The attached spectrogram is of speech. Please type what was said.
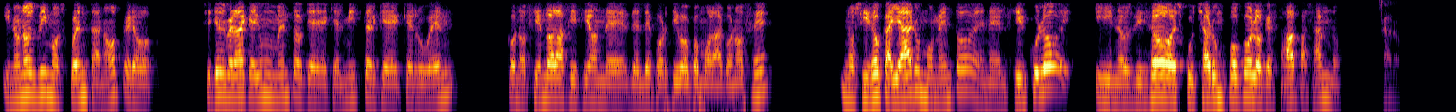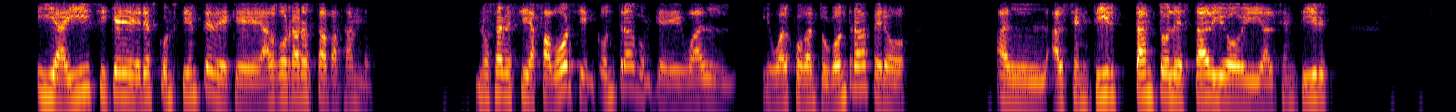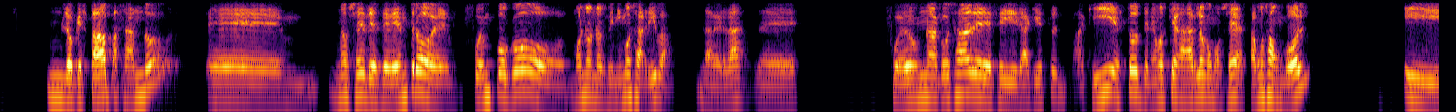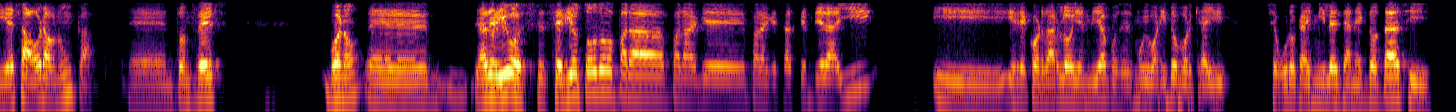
y no nos dimos cuenta, ¿no? Pero sí que es verdad que hay un momento que, el míster, que, Rubén, conociendo a la afición del Deportivo como la conoce, nos hizo callar un momento en el círculo y nos hizo escuchar un poco lo que estaba pasando. Claro y ahí sí que eres consciente de que algo raro está pasando. No sabes si a favor, si en contra, porque igual, igual juega en tu contra, pero al, sentir tanto el estadio y al sentir lo que estaba pasando, eh, no sé, desde dentro eh, fue un poco, bueno, nos vinimos arriba, la verdad. Eh, fue una cosa de decir, aquí aquí esto tenemos que ganarlo como sea, estamos a un gol y es ahora o nunca. Eh, entonces, bueno, eh, ya te digo, se, dio todo para, para, que, para que se ascendiera allí y, recordarlo hoy en día pues es muy bonito porque hay seguro que hay miles de anécdotas y,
